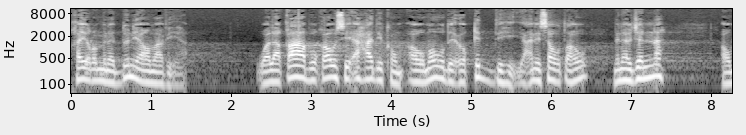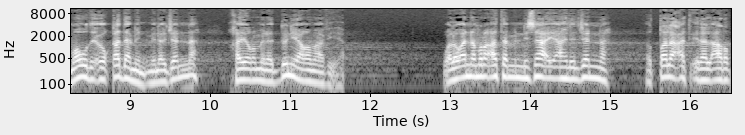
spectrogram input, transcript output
خير من الدنيا وما فيها ولقاب قوس أحدكم أو موضع قده يعني سوطه من الجنة أو موضع قدم من الجنة خير من الدنيا وما فيها. ولو أن امرأة من نساء أهل الجنة اطلعت إلى الأرض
